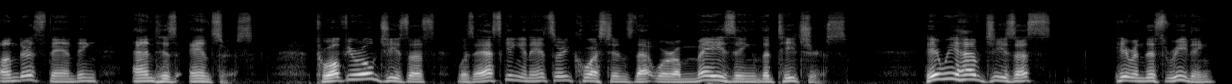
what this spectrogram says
understanding and his answers. 12 year old Jesus was asking and answering questions that were amazing the teachers. Here we have Jesus, here in this reading,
